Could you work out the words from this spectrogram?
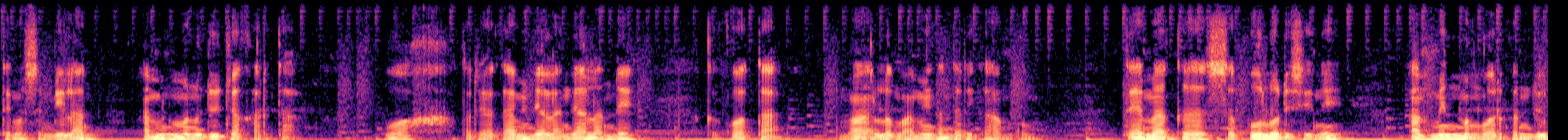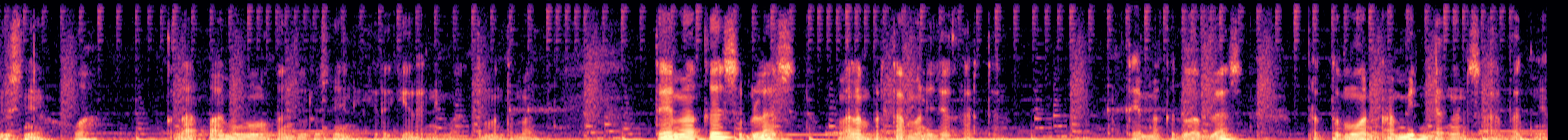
Tema 9 Amin menuju Jakarta. Wah, ternyata Amin jalan-jalan deh ke kota. Maklum Amin kan dari kampung. Tema ke-10 di sini Amin mengeluarkan jurusnya. Wah, Kenapa Amin menggunakan jurusnya ini kira-kira nih teman-teman? Tema ke-11 malam pertama di Jakarta. Tema ke-12 pertemuan Amin dengan sahabatnya.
